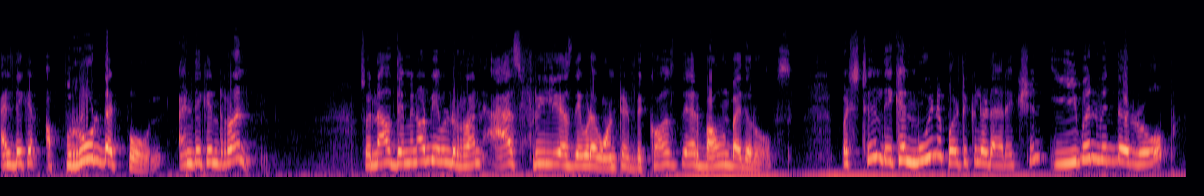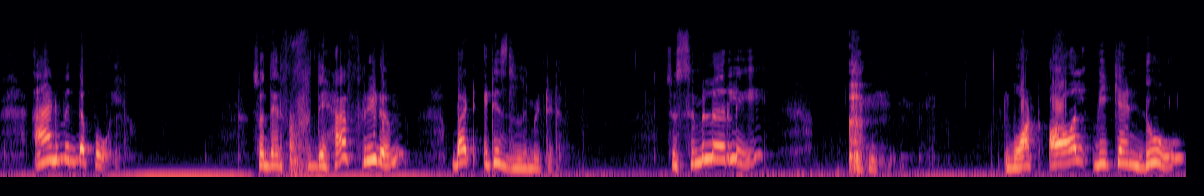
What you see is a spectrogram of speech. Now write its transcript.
and they can uproot that pole and they can run. So now they may not be able to run as freely as they would have wanted because they are bound by the ropes. But still they can move in a particular direction even with the rope and with the pole. So they have freedom but it is limited. So similarly what all we can do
